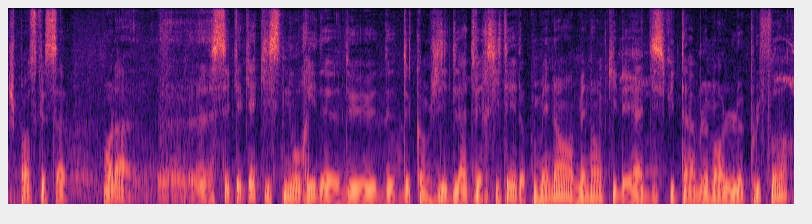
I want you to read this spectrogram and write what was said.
Je pense que ça, voilà, euh, c'est quelqu'un qui se nourrit de, comme je dis, de l'adversité. Donc maintenant, maintenant qu'il est indiscutablement le plus fort,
